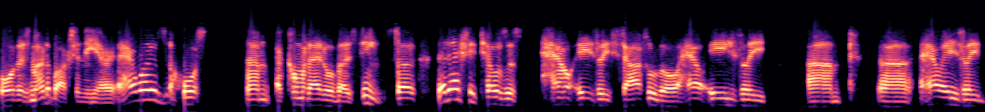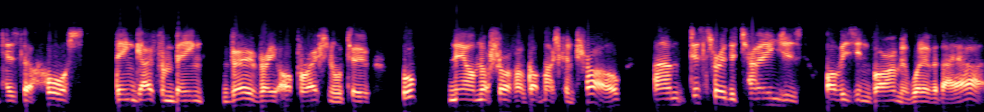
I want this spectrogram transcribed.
or there's motorbikes in the area, how well does the horse um, accommodate all those things? So that actually tells us how easily startled or how easily um, uh, how easily does the horse then go from being very, very operational to, oh, now I'm not sure if I've got much control, um, just through the changes of his environment, whatever they are.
